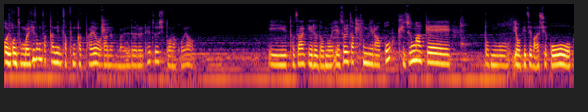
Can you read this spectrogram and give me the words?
어 이건 정말 희송 작가님 작품 같아요 라는 말들을 해주시더라고요 이 도자기를 너무 예술 작품이라고 귀중하게 너무 여기지 마시고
